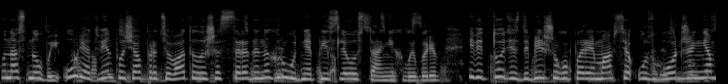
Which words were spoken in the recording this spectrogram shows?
У нас новий уряд. Він почав працювати лише з середини грудня після останніх виборів, і відтоді здебільшого переймався узгодженням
